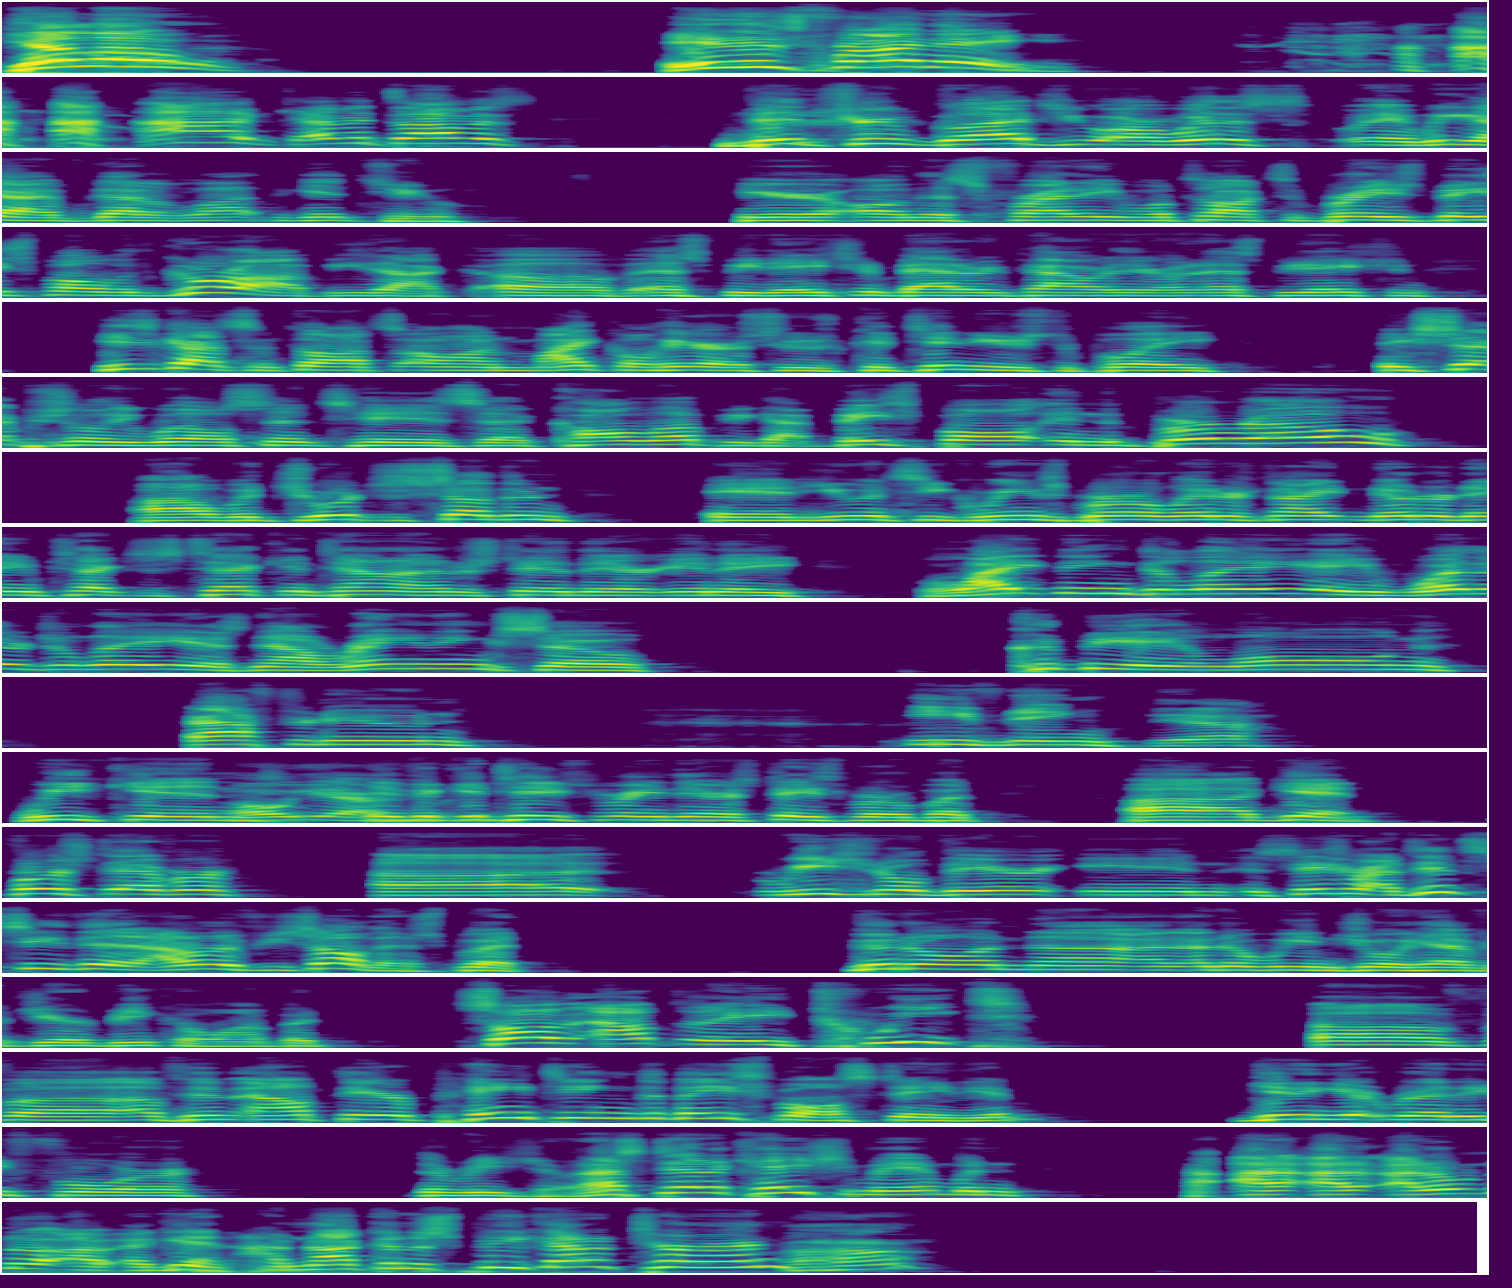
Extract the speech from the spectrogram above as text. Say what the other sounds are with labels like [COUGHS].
Hello. It is Friday. [LAUGHS] Kevin Thomas, Ben Troupe, glad you are with us. Man, we got, got a lot to get to here on this Friday. We'll talk some Braves baseball with Gaurav Vedak of SB Nation, battery power there on SB Nation. He's got some thoughts on Michael Harris, who continues to play exceptionally well since his uh, call up. You got baseball in the borough uh, with Georgia Southern and UNC Greensboro later tonight. Notre Dame, Texas Tech in town. I understand they're in a lightning delay, a weather delay. It is now raining, so could be a long afternoon, evening, Yeah. weekend. Oh, yeah. if it continues to rain there at Statesboro. But uh, again, first ever uh, regional there in Statesboro. I did see this. I don't know if you saw this, but good on. Uh, I know we enjoy having Jared Benko on, but saw him out today. A tweet of uh, of him out there painting the baseball stadium, getting it ready for the regional. That's dedication, man. When I I, I don't know. I, again, I'm not going to speak out of turn. Uh huh.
